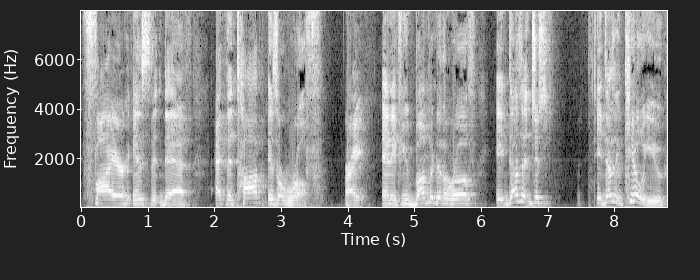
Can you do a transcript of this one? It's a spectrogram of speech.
fire, instant death. At the top is a roof, right? And if you bump into the roof, it doesn't just it doesn't kill you,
